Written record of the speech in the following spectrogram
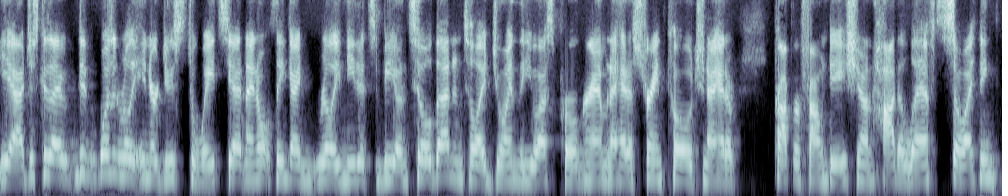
Yeah, just because I didn't wasn't really introduced to weights yet, and I don't think I really needed to be until then. Until I joined the U.S. program, and I had a strength coach, and I had a proper foundation on how to lift. So I think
